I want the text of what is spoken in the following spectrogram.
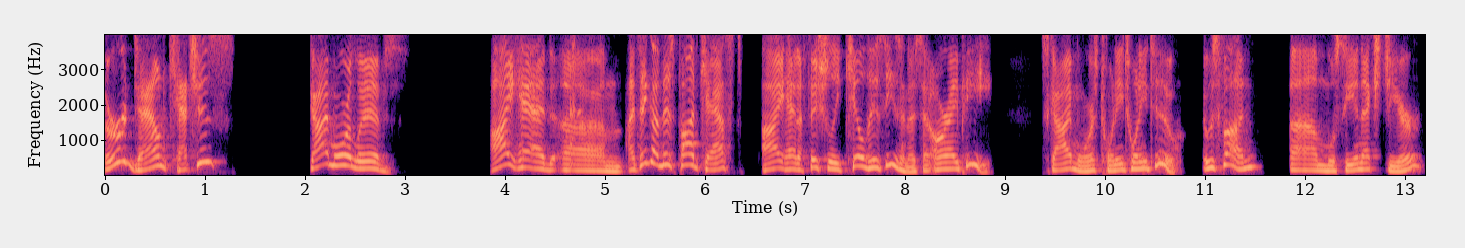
third down catches. Guy Moore lives. I had, um, I think on this podcast, I had officially killed his season. I said RIP. Skyy Moore's 2022. It was fun. Um, we'll see you next year.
